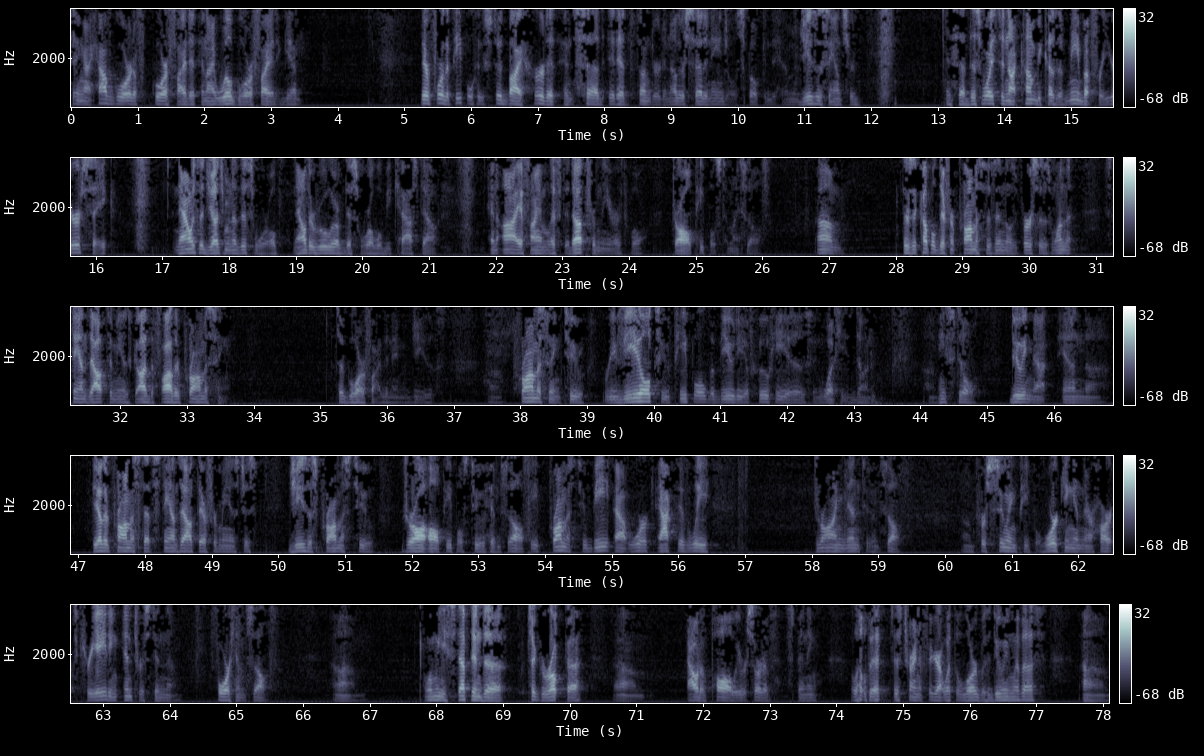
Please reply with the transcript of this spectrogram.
saying, I have glorified it, and I will glorify it again. Therefore, the people who stood by heard it and said it had thundered, and others said an angel had spoken to him. And Jesus answered and said, This voice did not come because of me, but for your sake. Now is the judgment of this world. Now the ruler of this world will be cast out. And I, if I am lifted up from the earth, will draw all peoples to myself. Um, there's a couple different promises in those verses. One that stands out to me is God the Father promising to glorify the name of Jesus, uh, promising to reveal to people the beauty of who He is and what He's done. Um, he's still doing that. And uh, the other promise that stands out there for me is just Jesus promised to draw all peoples to Himself. He promised to be at work actively drawing men to Himself, um, pursuing people, working in their hearts, creating interest in them for Himself. Um, when we stepped into to Goroka, um, out of Paul, we were sort of spinning a little bit, just trying to figure out what the Lord was doing with us, um,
